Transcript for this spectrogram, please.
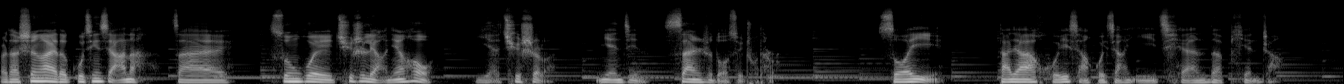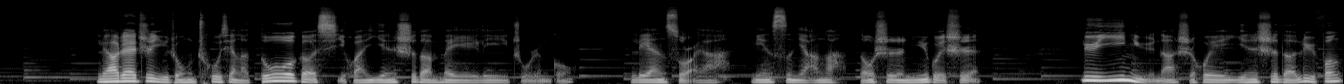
而他深爱的顾青霞呢，在孙慧去世两年后也去世了，年仅三十多岁出头。所以。大家回想回想以前的篇章，《聊斋志异》中出现了多个喜欢吟诗的美丽主人公，连锁呀、林四娘啊，都是女鬼诗人；绿衣女呢是会吟诗的绿风，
